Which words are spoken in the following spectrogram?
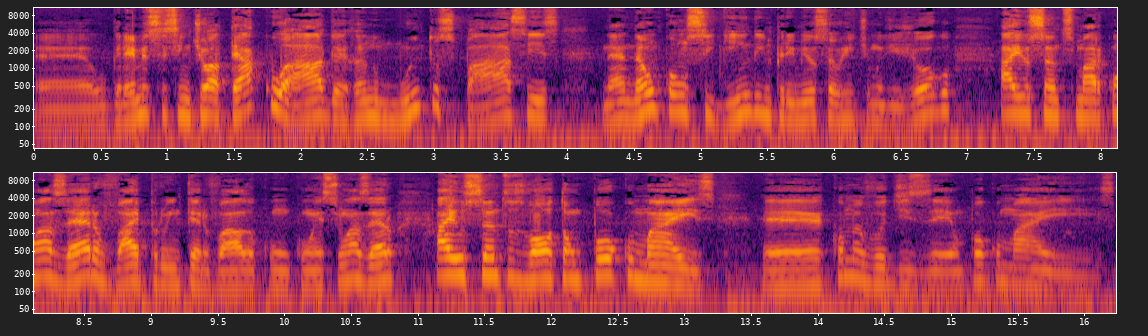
É, o Grêmio se sentiu até acuado, errando muitos passes, né, não conseguindo imprimir o seu ritmo de jogo. Aí o Santos marca 1 a 0 vai para o intervalo com, com esse 1 a 0 Aí o Santos volta um pouco mais, é, como eu vou dizer, um pouco mais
